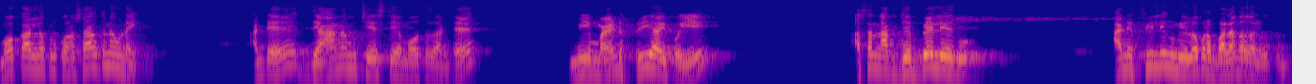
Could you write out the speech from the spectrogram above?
మోకాళ్ళ నొప్పులు కొనసాగుతూనే ఉన్నాయి. అంటే ధ్యానం చేస్తే ఏమవుతుందంటే మీ మైండ్ ఫ్రీ అయిపోయి అసలు నాకు జబ్బే లేదు అనే ఫీలింగ్ మీ లోపల బలంగా కలుగుతుంది.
